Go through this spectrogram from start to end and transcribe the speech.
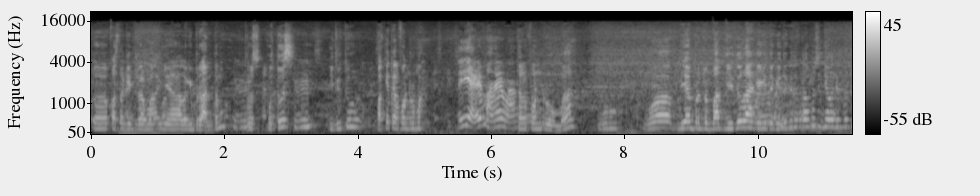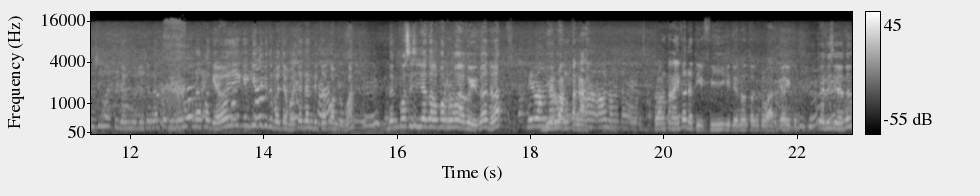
eh, pas lagi dramanya lagi berantem terus putus itu tuh pakai telepon rumah. Iya emang emang. Telepon rumah gue gua dia berdebat gitulah kayak gitu gitu gitu kenapa sih jangan diputusin lah tuh? Jangan putusin aku gini. Emang kenapa kayak oh, iya, kayak gitu gitu baca baca dan di telepon rumah dan posisinya telepon rumah aku itu adalah di ruang, di ruang tengah. Oh, oh, ruang tengah. ruang tengah itu ada TV gitu ya nonton keluarga gitu. Dan di situ tuh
